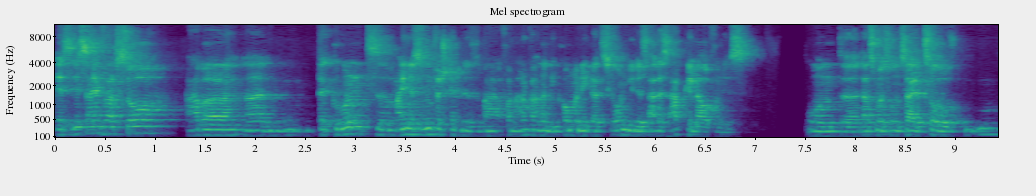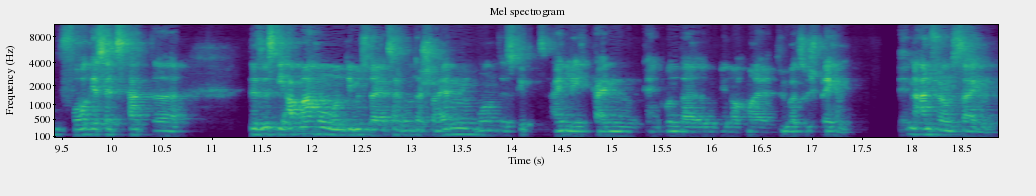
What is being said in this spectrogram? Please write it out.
es ist einfach so, aber äh, der Grund meines Unverständnisses war von Anfang an die Kommunikation, wie das alles abgelaufen ist. Und äh, dass man es uns halt so vorgesetzt hat, äh, das ist die Abmachung und die müssen da jetzt halt unterschreiben und es gibt eigentlich keinen, keinen Grund, da irgendwie nochmal drüber zu sprechen. In Anführungszeichen.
